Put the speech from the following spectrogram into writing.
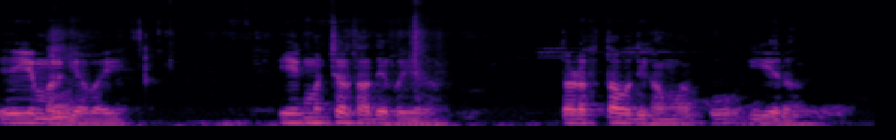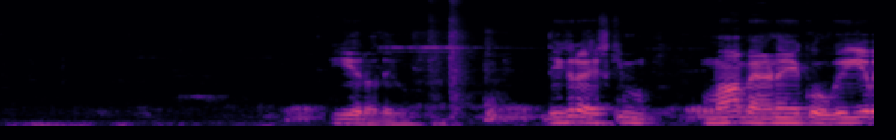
ये ये मर गया भाई। एक मच्छर था, देखो ये रहा। तड़फता हुआ दिखाऊँगा आपको, ये रहा। ये रहा देखो। दिख रहा है, इसकी माँ बहन एक हो गई, ये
